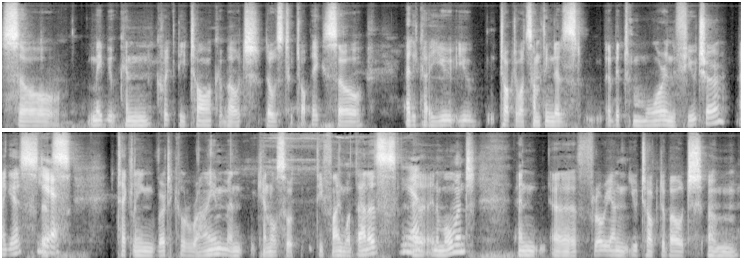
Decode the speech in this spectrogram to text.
So maybe we can quickly talk about those two topics. So, Erika, you, you talked about something that's a bit more in the future, I guess. Yeah. Tackling vertical rhyme, and we can also define what that is Yeah. uh, in a moment. And uh, Florian, you talked about um,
